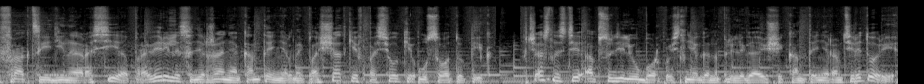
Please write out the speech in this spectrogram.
фракции «Единая Россия» проверили содержание контейнерной площадки в поселке Усово-Тупик. В частности, обсудили уборку снега на прилегающей к контейнерам территории,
